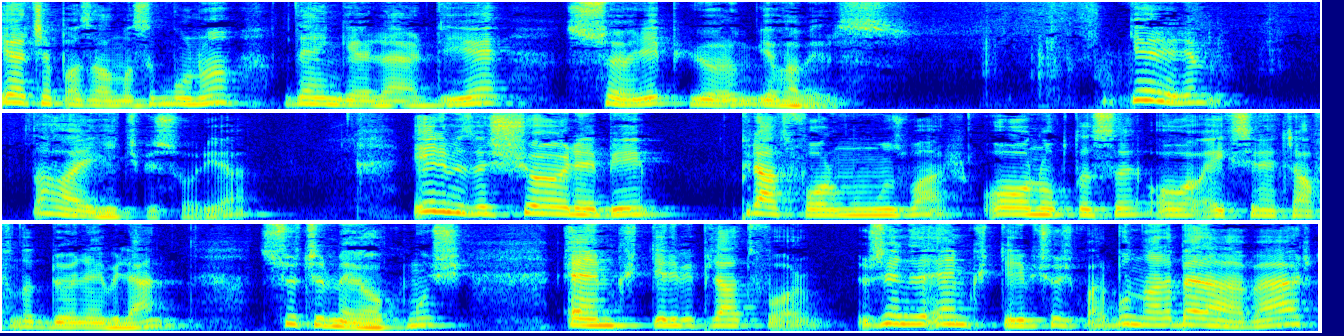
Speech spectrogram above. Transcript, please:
Yarıçap azalması bunu dengeler diye söyleyip yorum yapabiliriz. Gelelim daha ilginç bir soruya. Elimizde şöyle bir platformumuz var. O noktası o eksen etrafında dönebilen sürtünme yokmuş. M kütleli bir platform. Üzerinde M kütleli bir çocuk var. Bunlarla beraber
